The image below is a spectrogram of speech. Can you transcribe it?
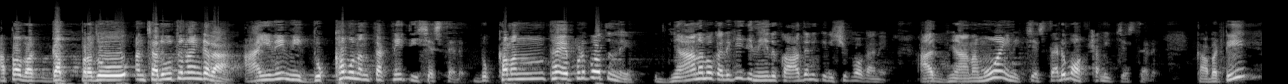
అపవర్గప్రదో అని చదువుతున్నాం కదా ఆయనే నీ దుఃఖమునంతటినీ తీసేస్తాడు. దుఃఖమంతా ఎప్పుడు పోతుంది? జ్ఞానము కలిగి ఇది నేను కాదని తెలిసిపోగానే. ఆ జ్ఞానము ఆయన ఇచ్చేస్తాడు మోక్షం ఇచ్చేస్తాడు. కాబట్టి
